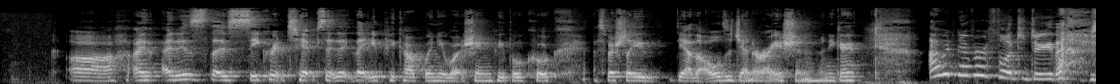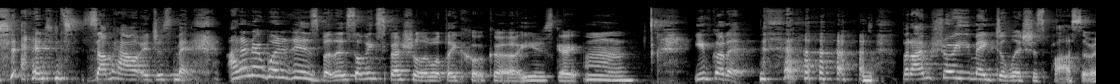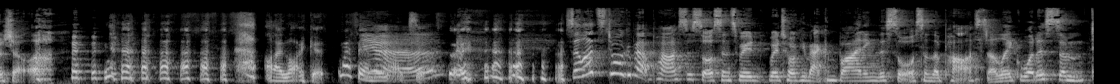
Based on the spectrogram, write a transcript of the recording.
Oh, I, it is those secret tips that, that you pick up when you're watching people cook, especially yeah the older generation, and you go, I would never have thought to do that. and somehow it just made, I don't know what it is, but there's something special in what they cook. Uh, you just go, mm, you've got it. but I'm sure you make delicious pasta, Michelle. I like it. My family yeah. likes it. So. so. let's talk about pasta sauce since we're, we're talking about combining the sauce and the pasta. Like, what are some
